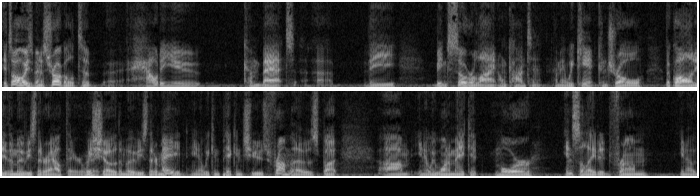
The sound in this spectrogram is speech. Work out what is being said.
it's always been a struggle to uh, how do you combat uh, the being so reliant on content. I mean, we can't control the quality of the movies that are out there. We show the movies that are made. You know, we can pick and choose from those, but um, you know, we want to make it more insulated from you know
